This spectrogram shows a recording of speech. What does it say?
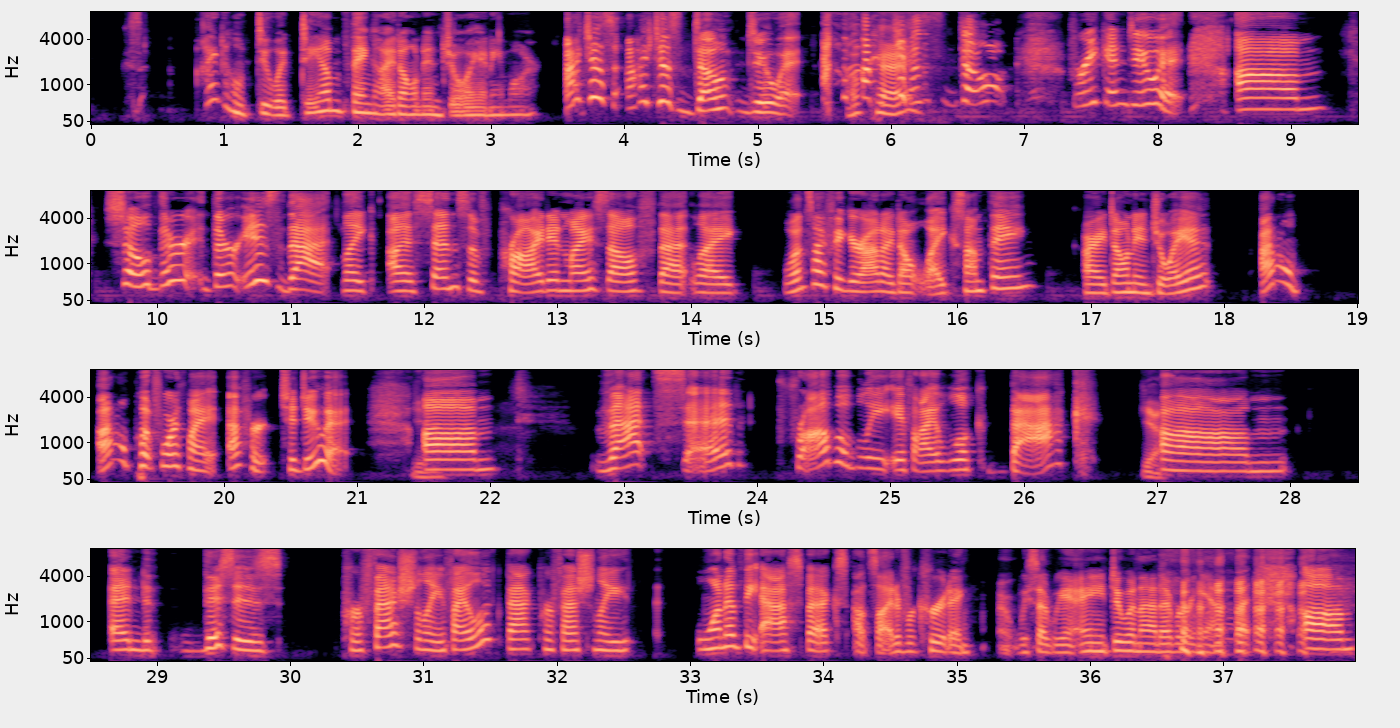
I don't do a damn thing I don't enjoy anymore. I just I just don't do it. Okay. I just don't freaking do it. Um so there there is that like a sense of pride in myself that like once I figure out I don't like something or I don't enjoy it, I don't I don't put forth my effort to do it. Yeah. Um that said, probably if I look back, um and this is professionally, if I look back professionally, one of the aspects outside of recruiting, uh, we said we ain't doing that ever again, but um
